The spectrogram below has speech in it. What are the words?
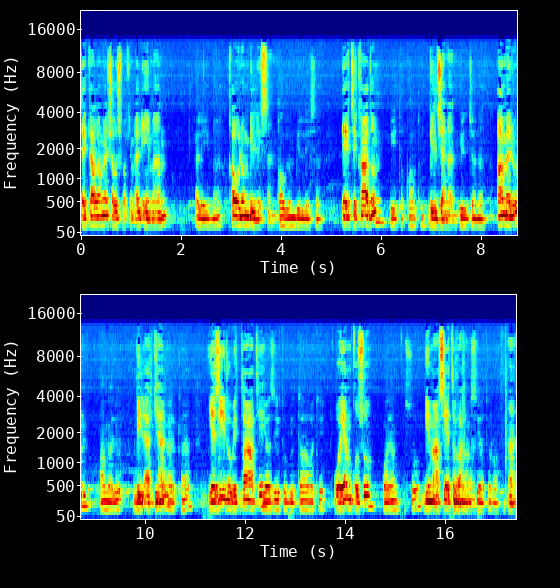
Tekrarlamaya çalış bakayım. El iman El-iman kavlun bil lisan. kavlun bil lisan. İ'tikadun İtikadun bil cenan. bil cenan. Amelun Amelun bil Yazitu bil taati ve yenkusu ve yankusu bi masiyetir bil rahman. masiyetir rahman. Ha.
